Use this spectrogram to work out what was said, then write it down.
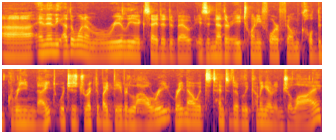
Uh, and then the other one I'm really excited about is another A24 film called The Green Knight, which is directed by David Lowery. Right now it's tentatively coming out in July.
